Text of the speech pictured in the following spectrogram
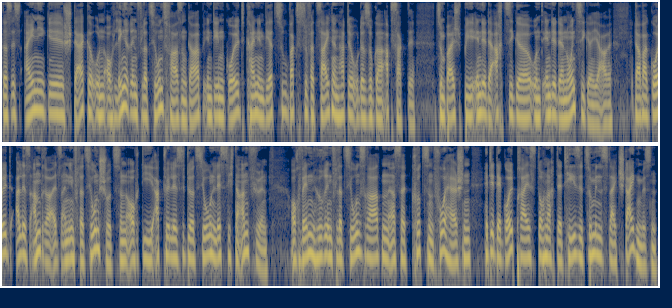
dass es einige stärker und auch längere Inflationsphasen gab, in denen Gold keinen Wertzuwachs zu verzeichnen hatte oder sogar absackte. Zum Beispiel Ende der 80er und Ende der 90er Jahre. Da war Gold alles andere als ein Inflationsschutz und auch die aktuelle Situation lässt sich da anfühlen. Auch wenn höhere Inflationsraten erst seit kurzem vorherrschen, hätte der Goldpreis doch nach der These zumindest leicht steigen müssen.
